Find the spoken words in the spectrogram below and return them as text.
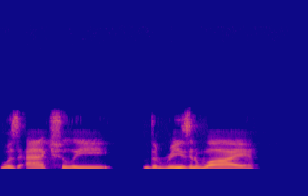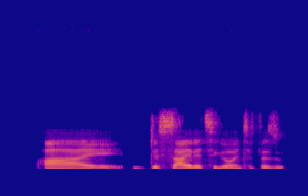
was actually the reason why I decided to go into physical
